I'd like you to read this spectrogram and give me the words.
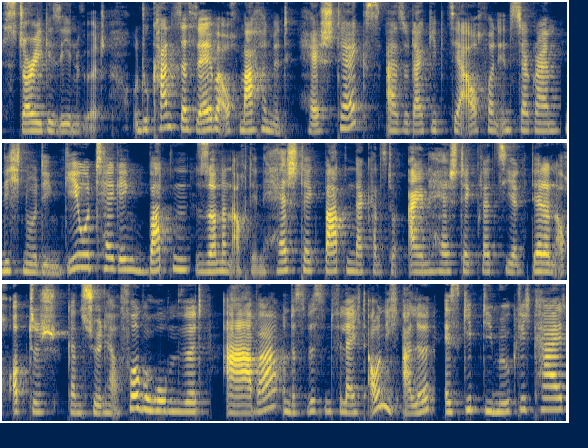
Story gesehen wird. Und du kannst dasselbe auch machen mit Hashtags. Also da gibt's ja auch von Instagram nicht nur den Geotagging-Button, sondern auch den Hashtag-Button. Da kannst du einen Hashtag platzieren, der dann auch optisch ganz schön hervorgehoben wird. Aber, und das wissen vielleicht auch nicht alle, es gibt die Möglichkeit,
